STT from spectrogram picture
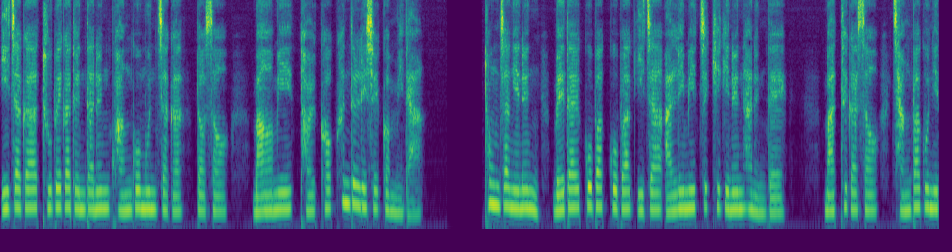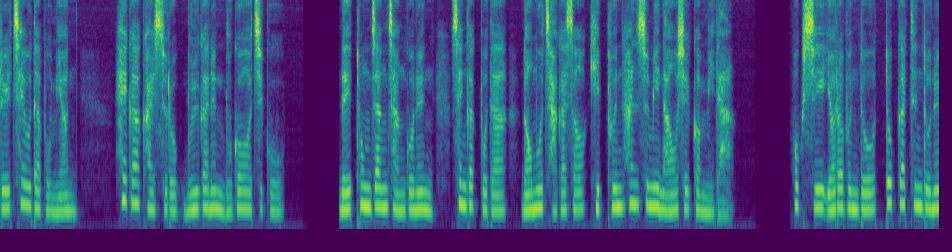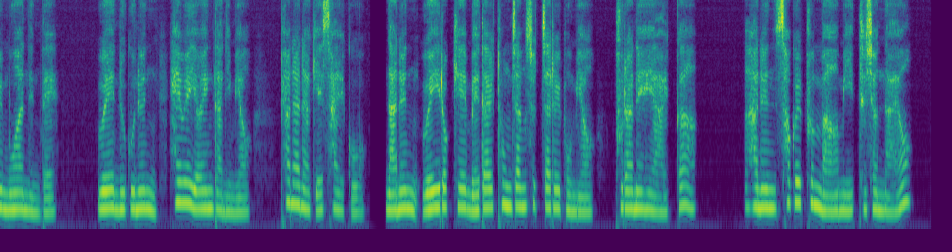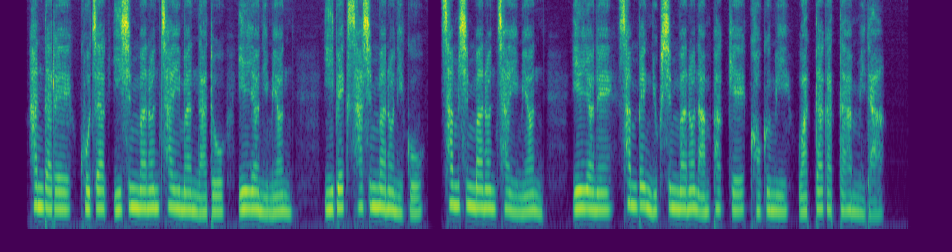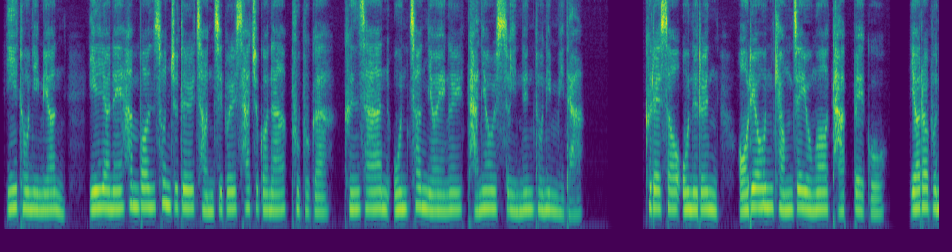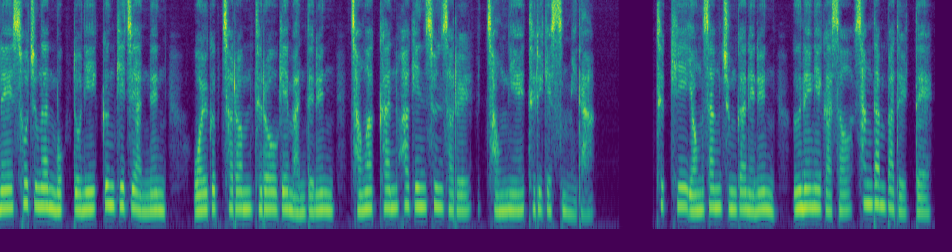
이자가 두 배가 된다는 광고 문자가 떠서 마음이 덜컥 흔들리실 겁니다. 통장에는 매달 꼬박꼬박 이자 알림이 찍히기는 하는데 마트 가서 장바구니를 채우다 보면 해가 갈수록 물가는 무거워지고 내 통장 잔고는 생각보다 너무 작아서 깊은 한숨이 나오실 겁니다. 혹시 여러분도 똑같은 돈을 모았는데 왜 누구는 해외여행 다니며 편안하게 살고 나는 왜 이렇게 매달 통장 숫자를 보며 불안해해야 할까? 하는 서글픈 마음이 드셨나요? 한 달에 고작 20만 원 차이만 나도 1년이면 240만 원이고 30만 원 차이면 1년에 360만 원 안팎의 거금이 왔다 갔다 합니다. 이 돈이면 1년에 한 번 손주들 전집을 사주거나 부부가 근사한 온천 여행을 다녀올 수 있는 돈입니다. 그래서 오늘은 어려운 경제 용어 다 빼고 여러분의 소중한 목돈이 끊기지 않는 월급처럼 들어오게 만드는 정확한 확인 순서를 정리해 드리겠습니다. 특히 영상 중간에는 은행에 가서 상담받을 때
